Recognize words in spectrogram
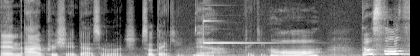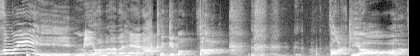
and I appreciate that so much. So thank you. Yeah. thank you. Aw, that's so sweet. Me, on the other hand, I could give a fuck. fuck y'all.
